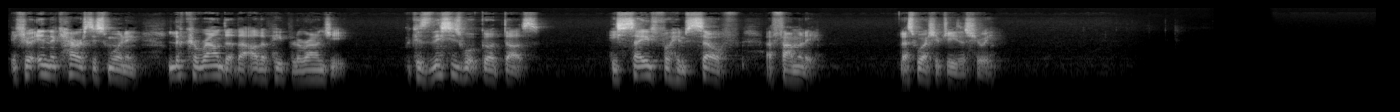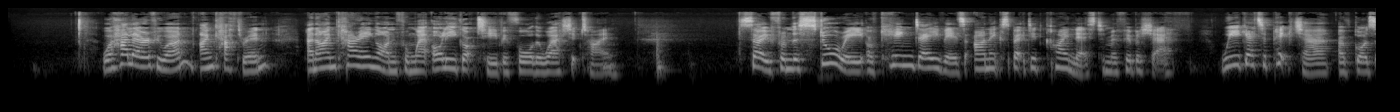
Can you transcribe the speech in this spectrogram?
If you're in the Charis this morning, look around at the other people around you, because this is what God does. He saved for himself a family. Let's worship Jesus, shall we? Well, hello everyone. I'm Catherine, and I'm carrying on from where Ollie got to before the worship time. So, from the story of King David's unexpected kindness to Mephibosheth, we get a picture of God's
